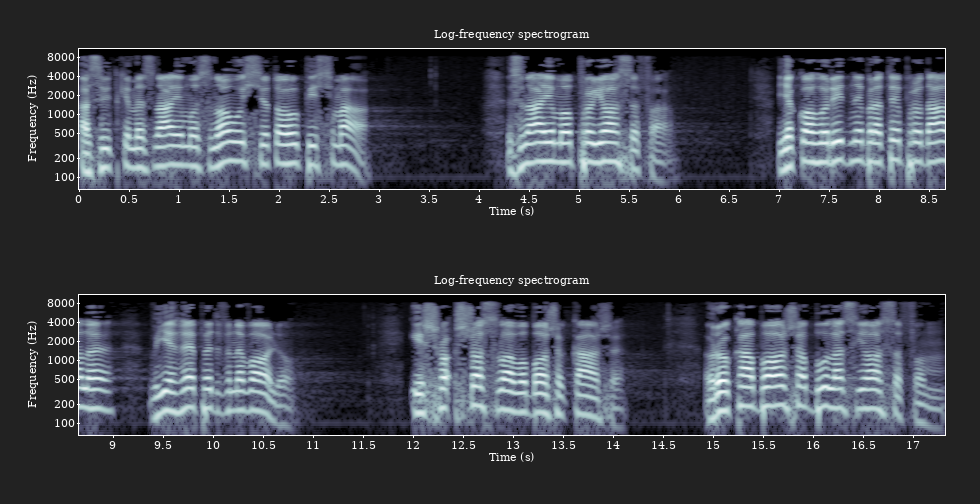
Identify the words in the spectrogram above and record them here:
А звідки ми знаємо знову Святого Письма, знаємо про Йосифа, якого рідні брати продали в Єгипет в неволю. І що, що Слово Боже каже? Рука Божа була з Йосифом,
